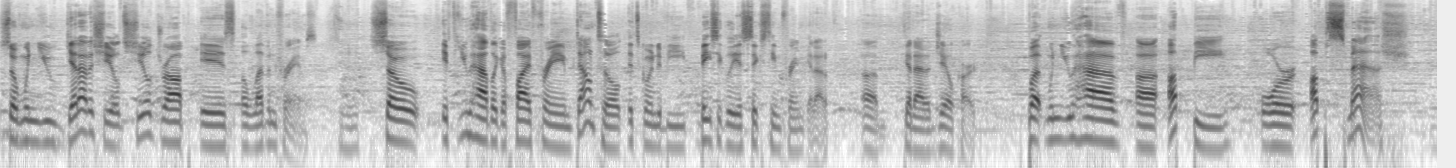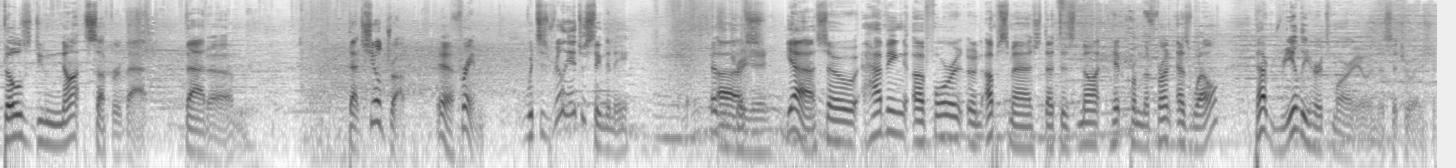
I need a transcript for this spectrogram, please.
So when you get out of shield, shield drop is 11 frames. So if you have like a five frame down tilt, it's going to be basically a 16 frame get out of uh, get out of jail card. But when you have uh, up B or up smash, those do not suffer that that um, that shield drop Yeah, frame, which is really interesting to me. that's Uh, yeah, so having a forward an up smash that does not hit from the front as well, that really hurts Mario in this situation.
